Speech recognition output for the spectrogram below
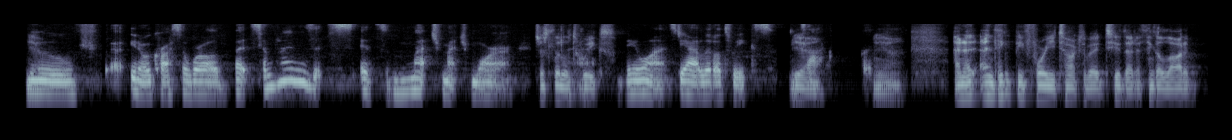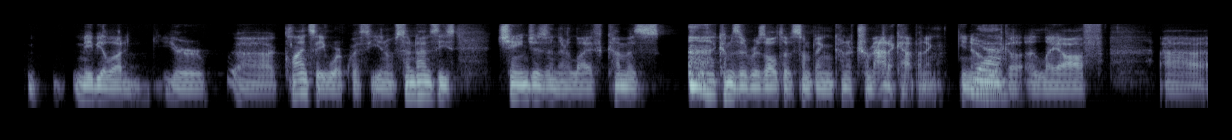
yeah. move uh, you know across the world but sometimes it's it's much much more just little uh, tweaks. nuanced. Yeah little tweaks. Yeah. Exactly. yeah. And I, I, think before you talked about too that i think a lot of maybe a lot of your uh, clients that you work with you know sometimes these changes in their life come as come as a result of something kind of traumatic happening you know yeah. like a, a layoff uh,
